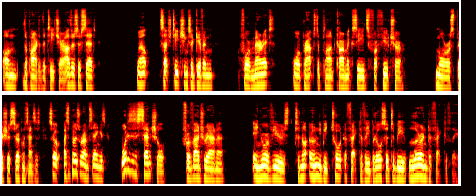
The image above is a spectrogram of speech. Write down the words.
on the part of the teacher. Others have said, well, such teachings are given for merit or perhaps to plant karmic seeds for future more auspicious circumstances. So I suppose what I'm saying is what is essential for Vajrayana, in your views, to not only be taught effectively, but also to be learned effectively?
